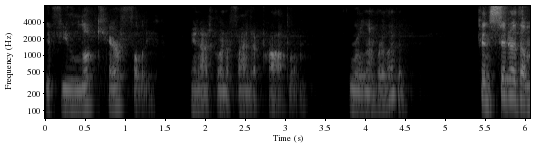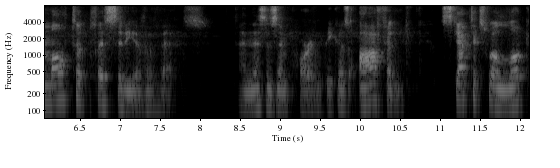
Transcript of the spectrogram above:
If you look carefully, you're not going to find a problem. Rule number 11 consider the multiplicity of events. And this is important because often skeptics will look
